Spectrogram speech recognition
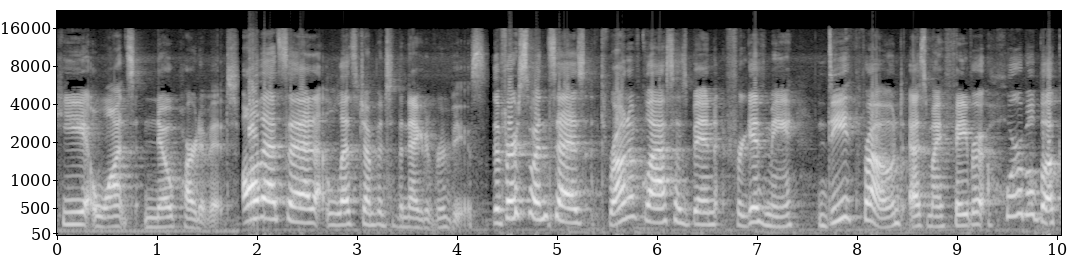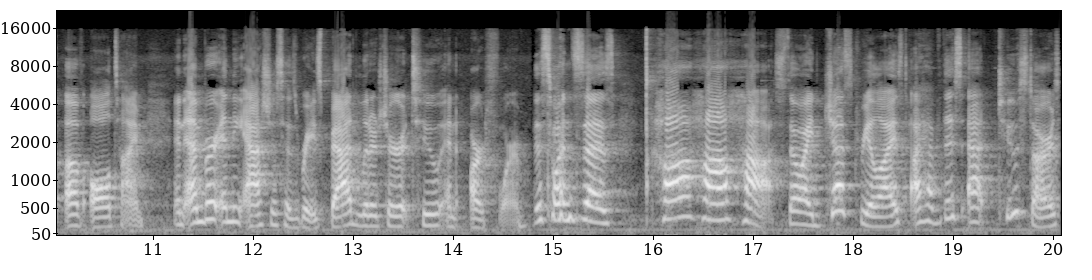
he wants no part of it. All that said, let's jump into the negative reviews. The first one says, Throne of Glass has been, forgive me, dethroned as my favorite horrible book of all time. An Ember in the Ashes has raised bad literature to an art form. This one says, Ha ha ha. So I just realized I have this at two stars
